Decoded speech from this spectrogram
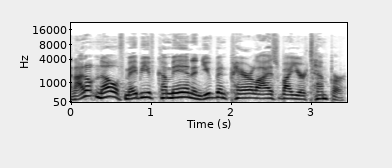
And I don't know if maybe you've come in and you've been paralyzed by your temper.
